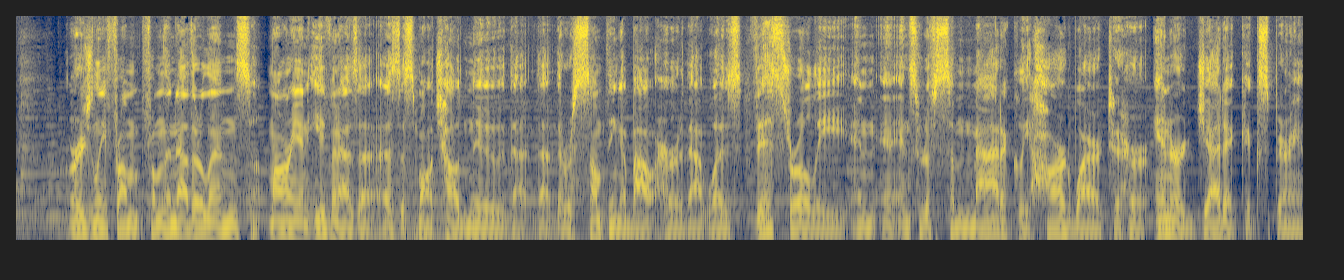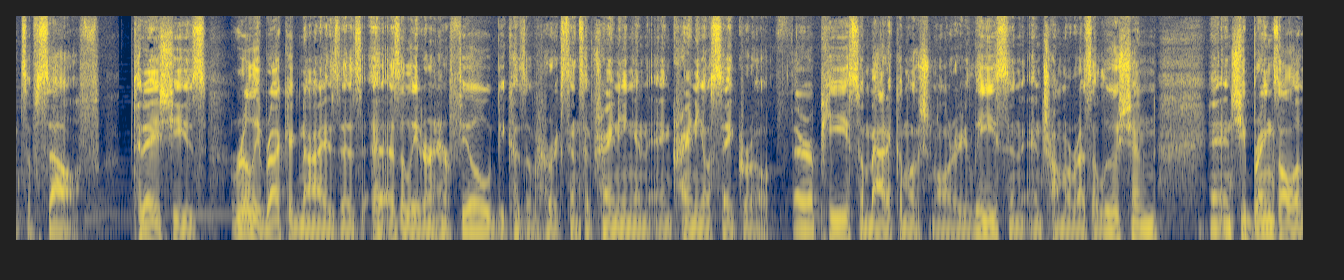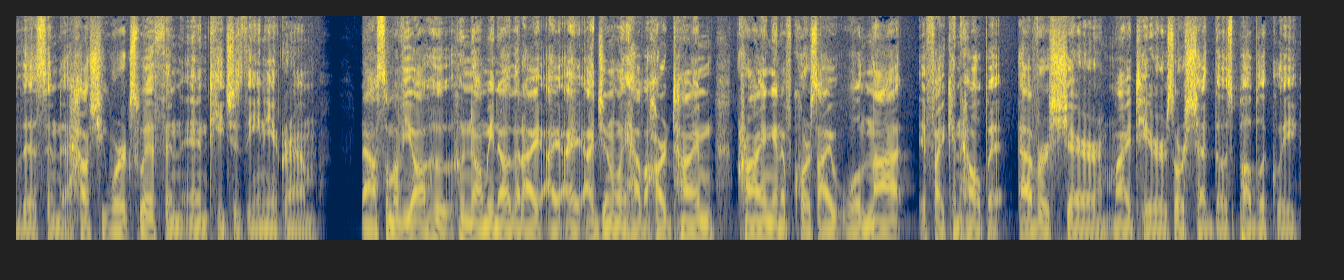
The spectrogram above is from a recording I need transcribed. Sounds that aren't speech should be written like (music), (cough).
Originally from, from the Netherlands, Marion, even as a, as a small child, knew that, that there was something about her that was viscerally and, and, and sort of somatically hardwired to her energetic experience of self. Today, she's really recognized as, as a leader in her field because of her extensive training in, in craniosacral therapy, somatic emotional release, and, and trauma resolution. And, and, she brings all of this into how she works with and, and teaches the Enneagram. Now, some of y'all who, who know me know that I, I, I generally have a hard time crying. And of course, I will not, if I can help it, ever share my tears or shed those publicly.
